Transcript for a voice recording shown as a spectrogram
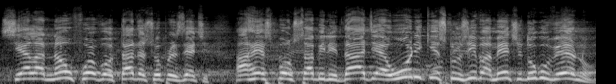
se ela não for votada, senhor presidente, a responsabilidade é única e exclusivamente do governo,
